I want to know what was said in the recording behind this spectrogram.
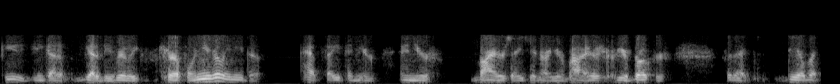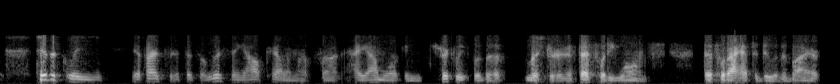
skewed. You got to got to be really careful, and you really need to have faith in your in your buyer's agent or your buyer's or your broker for that deal. But typically, if I if it's a listing, I'll tell him up front, hey, I'm working strictly for the lister, and if that's what he wants, that's what I have to do with the buyer.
